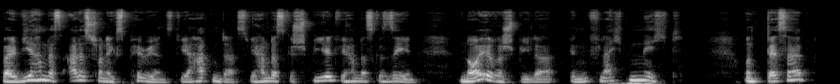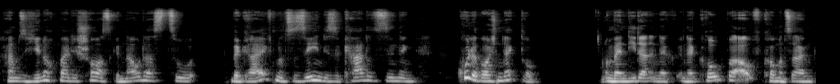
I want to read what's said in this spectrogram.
weil wir haben das alles schon experienced. Wir hatten das. Wir haben das gespielt. Wir haben das gesehen. Neuere SpielerInnen vielleicht nicht. Und deshalb haben sie hier nochmal die Chance, genau das zu begreifen und zu sehen, diese Karte zu sehen, denken, cool, da brauche ich ein Deck drum. Und wenn die dann in der, in der Gruppe aufkommen und sagen,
